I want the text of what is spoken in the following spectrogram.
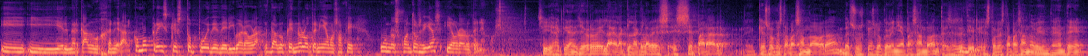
y, el mercado en general. ¿Cómo creéis que esto puede derivar ahora, dado que no lo teníamos hace unos cuantos días y ahora lo tenemos? Sí, efectivamente. Yo creo que la, clave es, separar eh, qué es lo que está pasando ahora versus qué es lo que venía pasando antes. Es decir, esto que está pasando, evidentemente,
